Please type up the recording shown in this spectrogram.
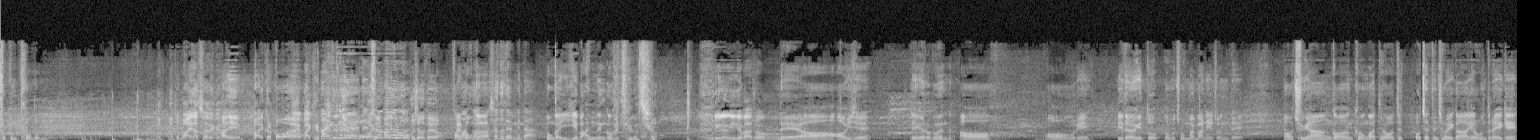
조금 더 넘. 좀 많이 낮춰야 되겠네. 아니 마이크를 뽑아요. 아니, 마이크를 빼야 마이크를- 된대요. 네, 뽑으세요. 손으로 마이크를 뽑으셔도 돼요. 아니, 뽑아서 뭔가- 하셔도 됩니다. 뭔가 이게 맞는 것 같아가지고. 우리는 이게 맞아. 네, 아, 어, 이제, 네, 여러분, 어, 어, 우리 리더 형이 또 너무 좋은 말 많이 해줬는데, 어, 중요한 건 그건 것 같아요. 어쨌, 어쨌든 저희가 여러분들에게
